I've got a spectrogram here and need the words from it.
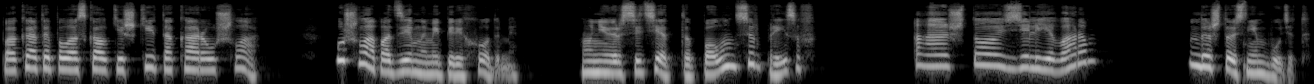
«Пока ты полоскал кишки, Такара ушла. Ушла подземными переходами. Университет-то полон сюрпризов». «А что с зельеваром?» «Да что с ним будет?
